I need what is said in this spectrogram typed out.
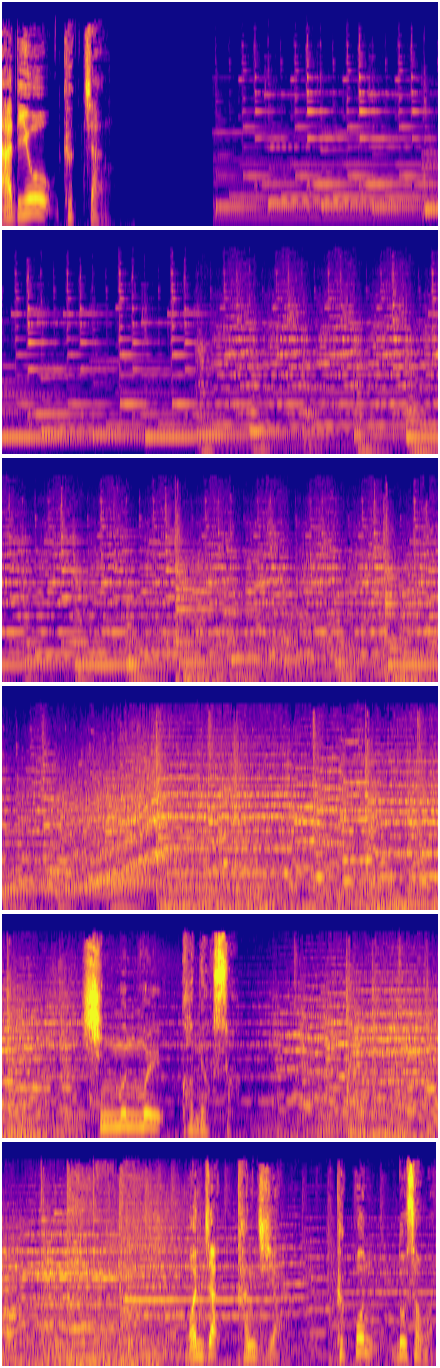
라디오 극장. 신문물 검역소. 원작 강지영 극본 노성원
